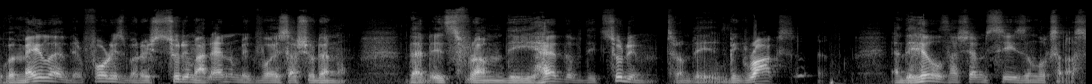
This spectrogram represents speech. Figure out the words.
Ubemela and therefore is barish arenu mikvois ashurenu. That it's from the head of the tzurim, from the big rocks and the hills Hashem sees and looks at us.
